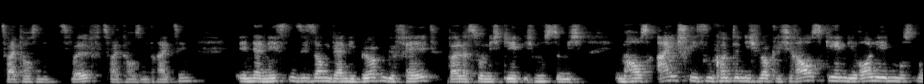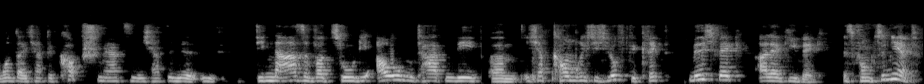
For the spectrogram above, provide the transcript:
2012, 2013, in der nächsten Saison werden die Birken gefällt, weil das so nicht geht. Ich musste mich im Haus einschließen, konnte nicht wirklich rausgehen, die Rollläden mussten runter, ich hatte Kopfschmerzen, ich hatte eine, die Nase war zu, die Augen taten weh, ähm, ich habe kaum richtig Luft gekriegt. Milch weg, Allergie weg. Es funktioniert.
